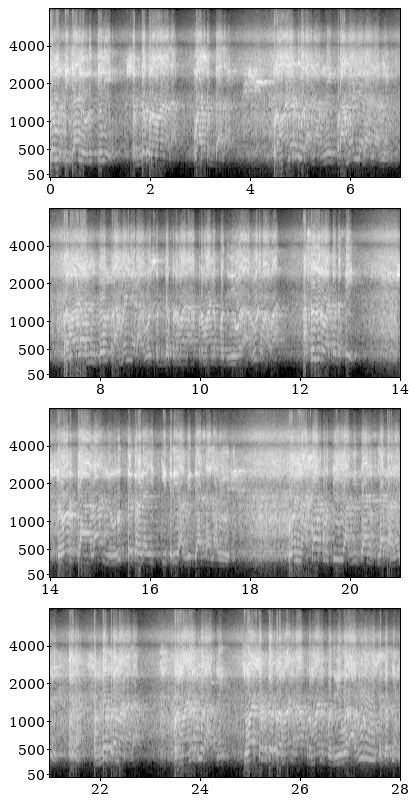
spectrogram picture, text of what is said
तर मग तिच्या निवृत्तीने शब्द प्रमाणाला वा शब्दाला प्रमाणत्व राहणार नाही प्रामाण्य राहणार नाही. प्रमाणांचं प्रामाण्य राहावं शब्द प्रमाण हा प्रमाण पदवीवर आरूढ व्हावा असं जर वाटत असेल तर त्याला निवृत्त करण्या इतकी तरी अविद्या असायला हवी होती. व नाशापुरती ही अविद्या नसल्या कारणाने शब्द प्रमाणाला प्रमाणत्व राहत नाही किंवा शब्द प्रमाण हा प्रमाण पदवीवर आरूढ होऊ शकत नाही.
